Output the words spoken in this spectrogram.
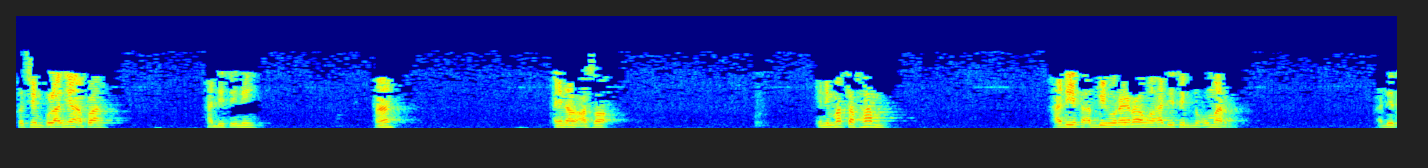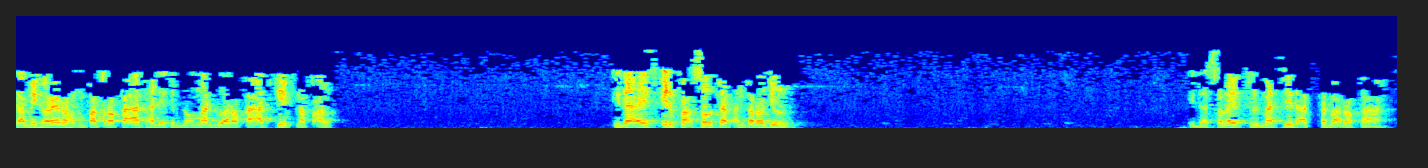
Kesimpulannya apa? Hadis ini? Hah? Ainal asa? Ini matafham. Hadis Abi Hurairah wa hadis Ibnu Umar. Hadis Abi Hurairah empat rakaat, hadis Ibnu Umar dua rakaat kif nafal. Tidak irfa sautat antar rajul. Tidak salat fil masjid arba rakaat.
